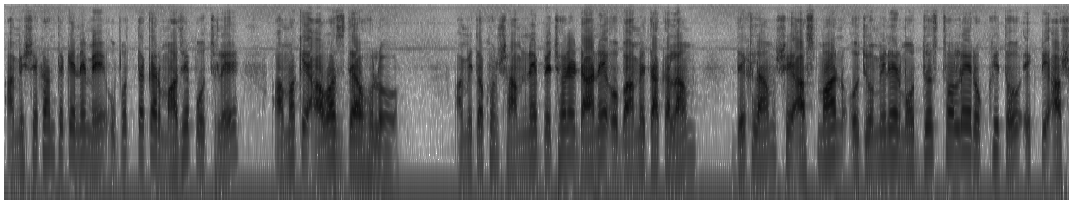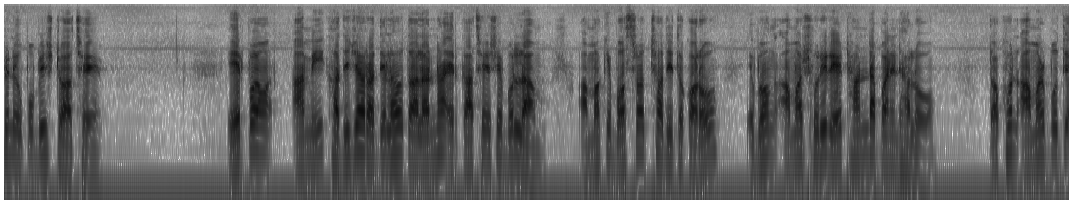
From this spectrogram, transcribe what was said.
আমি সেখান থেকে নেমে উপত্যকার মাঝে পৌঁছলে আমাকে আওয়াজ দেওয়া হলো। আমি তখন সামনে, পেছনে, ডানে ও বামে তাকালাম। দেখলাম সে আসমান ও জমিনের মধ্যস্থলে রক্ষিত একটি আসনে উপবিষ্ট আছে। এরপর আমি খাদিজা রাদিল্লাহ তাল্লাহা এর কাছে এসে বললাম, আমাকে বস্ত্রাচ্ছাদিত করো এবং আমার শরীরে ঠান্ডা পানি ঢালো। তখন আমার প্রতি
